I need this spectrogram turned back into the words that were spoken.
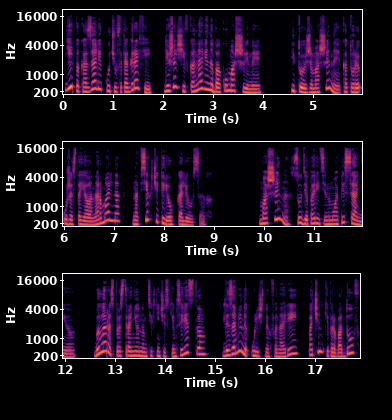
ей показали кучу фотографий, лежащей в канаве на боку машины, и той же машины, которая уже стояла нормально на всех четырех колесах. Машина, судя по Ритиному описанию, была распространенным техническим средством для замены уличных фонарей, починки проводов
